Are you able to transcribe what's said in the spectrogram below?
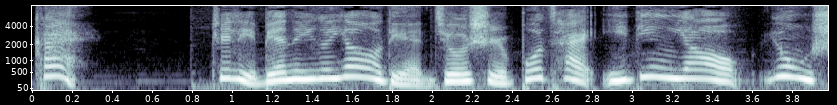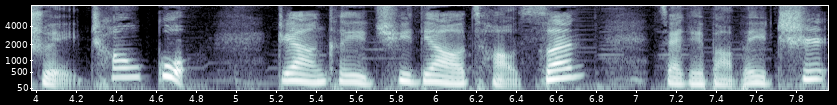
钙，这里边的一个要点就是菠菜一定要用水焯过，这样可以去掉草酸，再给宝贝吃。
